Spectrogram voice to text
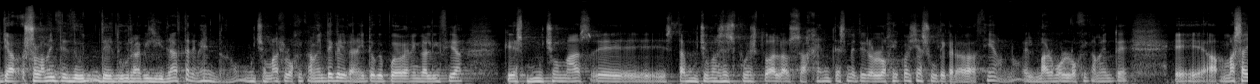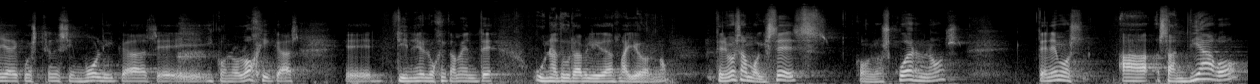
ya solamente de, durabilidad tremendo, mucho más lógicamente que el granito que puede haber en Galicia, que es mucho más, eh, está mucho más expuesto a los agentes meteorológicos y a su degradación. El mármol, lógicamente, más allá de cuestiones simbólicas, iconológicas, tiene lógicamente una durabilidad mayor. Tenemos a Moisés con los cuernos, tenemos a Santiago,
